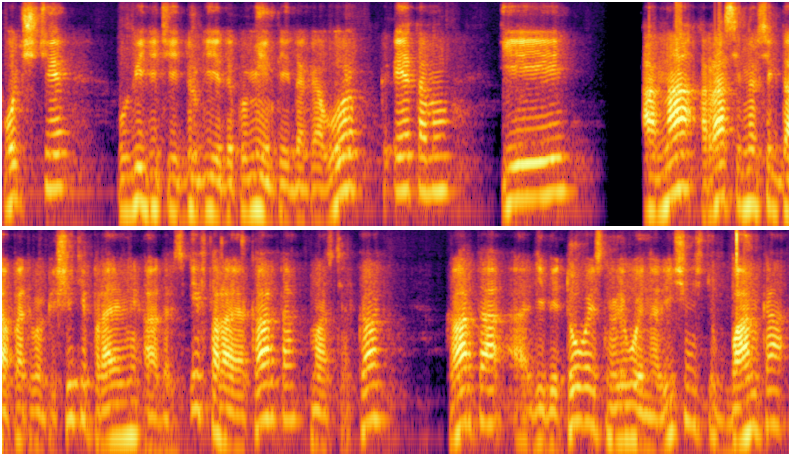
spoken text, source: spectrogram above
почте, увидите другие документы и договор к этому, и она раз и навсегда, поэтому пишите правильный адрес. И вторая карта, MasterCard, карта э, дебетовая с нулевой наличностью банка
